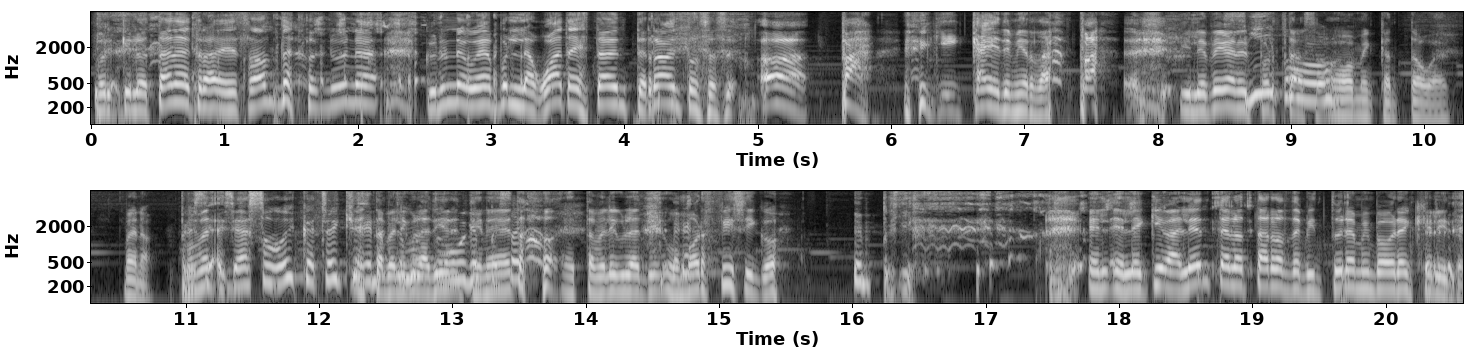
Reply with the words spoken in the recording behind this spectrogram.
porque lo están atravesando con una, con una weá por la guata y estaba enterrado, entonces, ¡ah! ¡pa! Cállate mierda, ¡pa! Y le pegan el portazo. po. Oh, me encantó, weón. Bueno, Pero momento- si, si a eso voy, ¿cachai? Que esta este película tiene, tiene todo. Esta película tiene humor físico. El, el equivalente a los tarros de pintura, mi pobre angelito.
